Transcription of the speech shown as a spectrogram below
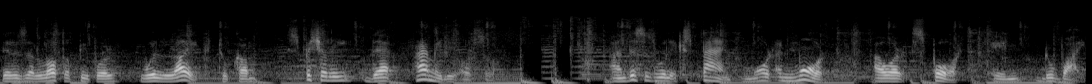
there is a lot of people will like to come, especially their family also. And this is, will expand more and more our sport in Dubai.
